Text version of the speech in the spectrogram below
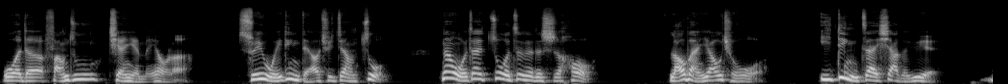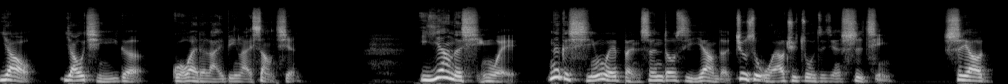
我的房租钱也没有了，所以我一定得要去这样做。那我在做这个的时候，老板要求我一定在下个月要邀请一个国外的来宾来上线。一样的行为，那个行为本身都是一样的，就是我要去做这件事情，是要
